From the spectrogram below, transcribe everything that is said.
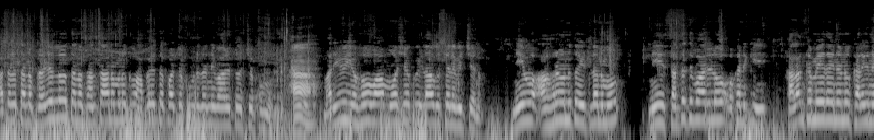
అతను తన ప్రజల్లో తన సంతానమునకు అపవిత్రపరచకూడదని వారితో చెప్పుము. మరియు యెహోవా మోషకు ఇలాగు సెలవిచ్చాను. నీవు అహరోనుతో ఇట్లనుము. నీ సంతతి వారిలో ఒకనికి కలంకమేదైనను కలిగిన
